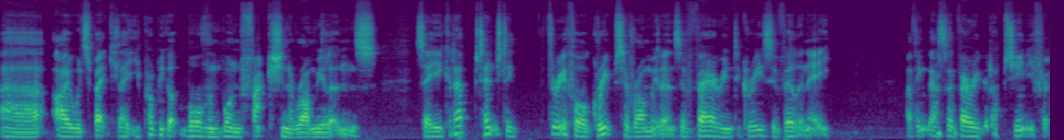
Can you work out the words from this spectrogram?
Uh, I would speculate you probably got more than one faction of Romulans, so you could have potentially three or four groups of Romulans of varying degrees of villainy. I think that's a very good opportunity for,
